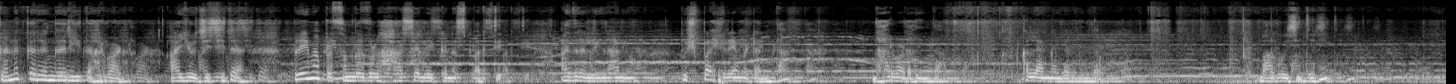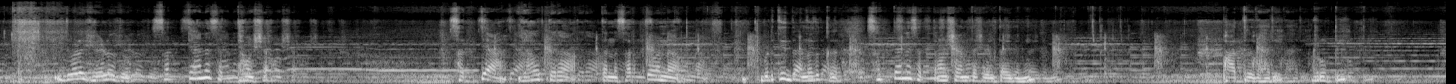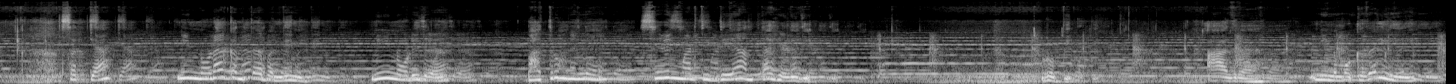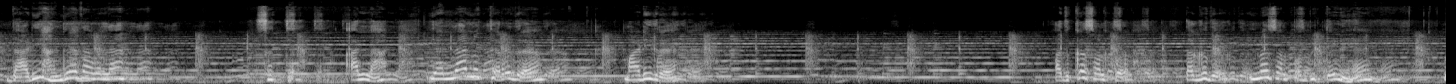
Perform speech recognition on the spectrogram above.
ಕನಕರಂಗರಿ ಧಾರವಾಡ ಆಯೋಜಿಸಿದ ಪ್ರೇಮ ಪ್ರಸಂಗಗಳು ಹಾಸ್ಯ ಲೇಖನ ಸ್ಪರ್ಧೆ. ಅದರಲ್ಲಿ ನಾನು ಪುಷ್ಪ ಹಿರೇಮಠ ಅಂತ ಧಾರವಾಡದಿಂದ ಕಲ್ಯಾಣ ನಗರದಿಂದ ಭಾಗವಹಿಸಿದ್ದೇನೆ. ಇದರೊಳಗೆ ಹೇಳೋದು ಸತ್ಯಾನ ಸತ್ಯಾಂಶ. ಸತ್ಯ ಯಾವ ಥರ ತನ್ನ ಸತ್ಯವನ್ನು ಬಿಡ್ತಿದ್ದ ಅನ್ನೋದಕ್ಕೆ ಸತ್ಯನ ಸತ್ಯಾಂಶ ಅಂತ ಹೇಳ್ತಾ ಇದ್ದೀನಿ. ಪಾತ್ರಧಾರಿ, ರೂಪಿ ಸತ್ಯ, ನೀನು ನೋಡಾಕಂತ ಬಂದೀನಿ. ನೀನು ನೋಡಿದ್ರೆ ಬಾತ್ರೂಮ್ನಲ್ಲೇ ಸೇವಿಂಗ್ ಮಾಡ್ತಿದ್ದೀಯಾ ಅಂತ ಹೇಳಿದಿ. ರೂಪಿ, ಆದ್ರೆ ನಿನ್ನ ಮುಖದಲ್ಲಿ ದಾಡಿ ಹಂಗೆ ಅದಾವಲ್ಲ? ಸತ್ಯ, ಅಲ್ಲ, ಎಲ್ಲಾನು ತೆರೆದ್ರ ಮಾಡಿದ್ರೆ ಅದಕ್ಕೆ ಸ್ವಲ್ಪ ತೆಗೆದು ಇನ್ನೊಂದು ಸ್ವಲ್ಪ ಬಿಟ್ಟೇನೆ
